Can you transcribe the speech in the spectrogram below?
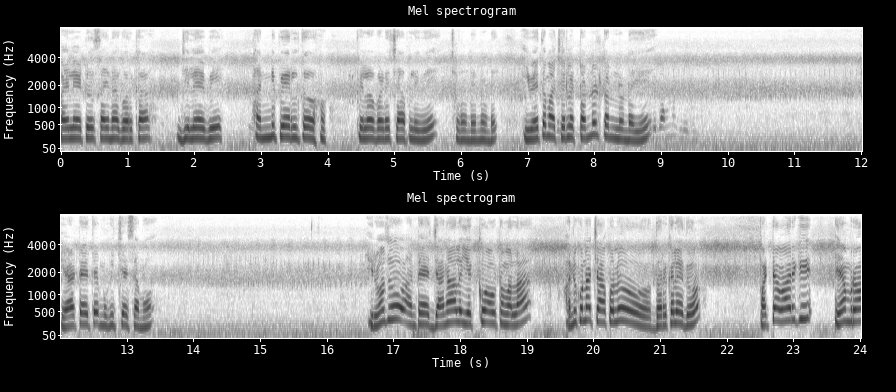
పైలెటు సైనా గొరక జిలేబీ అన్ని పేర్లతో పిలువబడే చేపలు ఇవి. చూడండి ఎన్ని ఇవైతే మా చెరువులో టన్నులు టన్నులు ఉన్నాయి. ఏటైతే ముగిచ్చేసాము. ఈరోజు అంటే జనాలు ఎక్కువ అవటం వల్ల అనుకున్న చేపలు దొరకలేదు. పట్టేవారికి ఏం బ్రో?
